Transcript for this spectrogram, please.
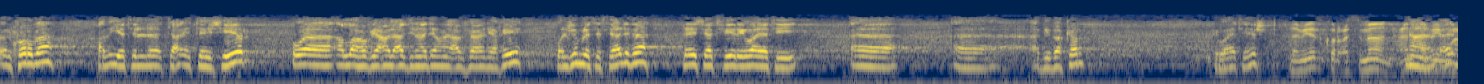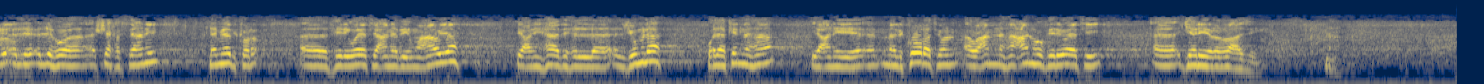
الكربة قضية التيسير والله في عون العبد ما دام العبد عون أخيه. والجملة الثالثة ليست في رواية آآ آآ أبي بكر رواية إيش؟ لم يذكر عثمان عن نعم أبي معاوية. اللي هو الشيخ الثاني لم يذكر في رواية عن أبي معاوية يعني هذه الجملة ولكنها يعني مذكورة أو عنها عنه في رواية جرير الرازي.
